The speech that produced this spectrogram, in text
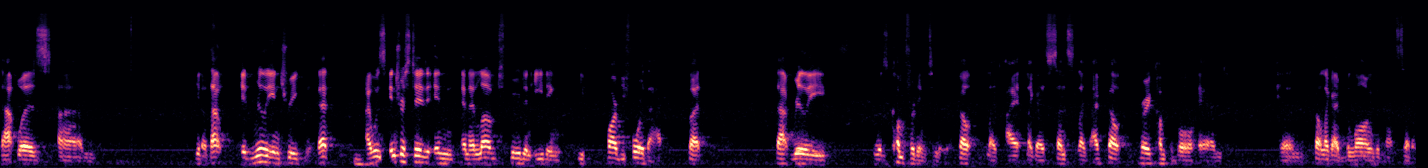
that was, um, you know, that it really intrigued me. That I was interested in, and I loved food and eating far before that, but that really was comforting to me. It felt like I, like a sense, like I felt very comfortable and, and felt like I belonged in that setting.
